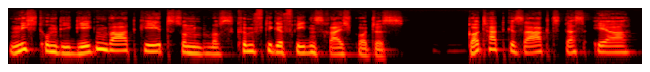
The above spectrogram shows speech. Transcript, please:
nicht um die Gegenwart geht, sondern um das künftige Friedensreich Gottes. Gott hat gesagt, dass er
